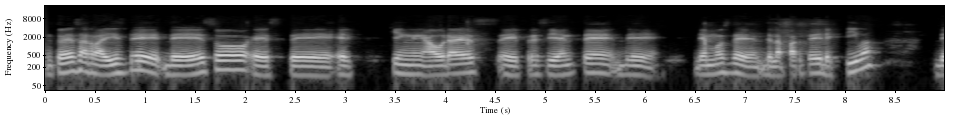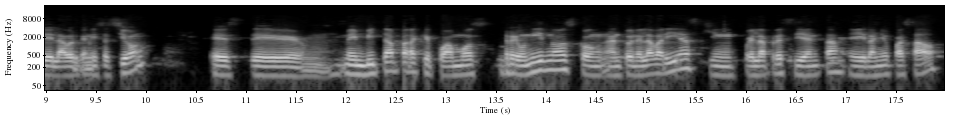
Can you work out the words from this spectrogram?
Entonces, a raíz de, eso, este, el, quien ahora es eh, presidente de, digamos, de, de, la parte directiva de la organización, este, me invita para que podamos reunirnos con Antonella Varías, quien fue la presidenta el año pasado.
